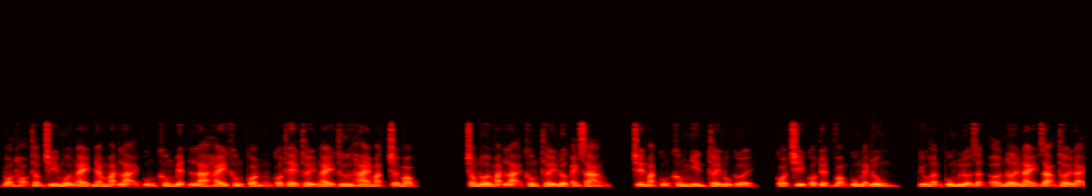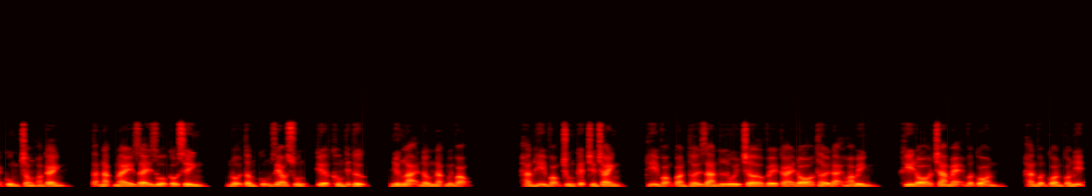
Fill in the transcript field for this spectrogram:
bọn họ thậm chí mỗi ngày nhắm mắt lại cũng không biết là hay không còn có thể thấy ngày thứ hai mặt trời mọc. Trong đôi mắt lại không thấy được ánh sáng, trên mặt cũng không nhìn thấy nụ cười, có chỉ có tuyệt vọng cùng lạnh lùng cựu hận cùng lựa giận ở nơi này dạng thời đại cùng trong hoàn cảnh, tắt nặc này dãy rủa cầu sinh, nội tâm cũng gieo xuống kia không thiết thực, nhưng lại nồng nặc nguyện vọng. Hắn hy vọng chung kết chiến tranh, hy vọng quan thời gian lui trở về cái đó thời đại hòa bình, khi đó cha mẹ vẫn còn, hắn vẫn còn con nít,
